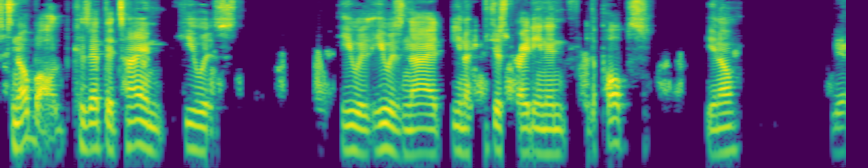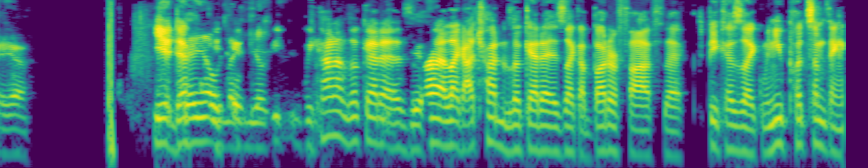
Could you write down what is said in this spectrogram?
snowballed because at the time he was he was he was not you know he was just writing in for the pulps you know yeah yeah yeah definitely yeah, you know, like, we, we kind of look at it as yeah. Uh, like i try to look at it as like a butterfly effect because like when you put something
